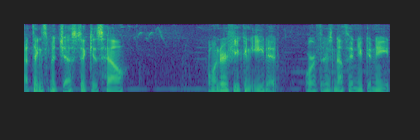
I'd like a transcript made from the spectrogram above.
That thing's majestic as hell. I wonder if you can eat it, or if there's nothing you can eat.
